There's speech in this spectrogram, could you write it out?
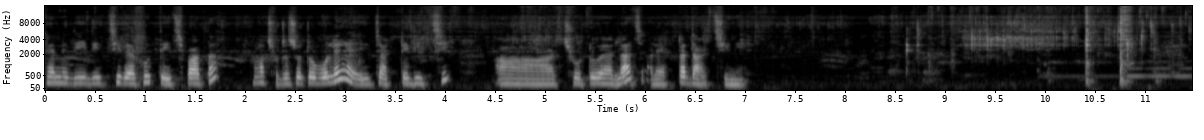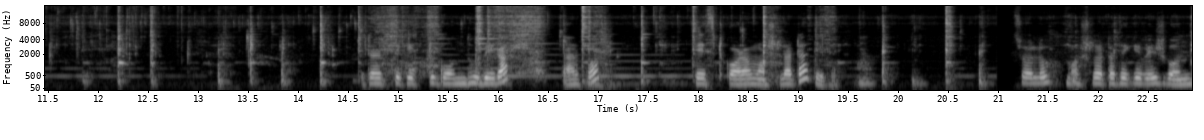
এখানে দিয়ে দিচ্ছি দেখো তেজপাতা। আমার ছোটো ছোটো বলে এই চারটে দিচ্ছি। আর ছোটো এলাচ আর একটা দারচিনি। এটার থেকে একটু গন্ধ বেরা, তারপর পেস্ট করা মশলাটা দেব। চলো, মশলাটা থেকে বেশ গন্ধ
